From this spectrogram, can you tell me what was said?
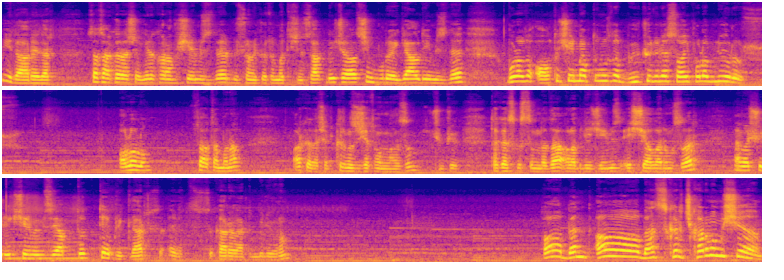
İdare eder. Zaten arkadaşlar geri kalan fişlerimizi de bir sonraki otomat için saklayacağız. Şimdi buraya geldiğimizde burada 6 çelim yaptığımızda büyük ödüle sahip olabiliyoruz. Alalım. Zaten bana arkadaşlar kırmızı jeton lazım. Çünkü takas kısmında da alabileceğimiz eşyalarımız var. Hemen şöyle iki çelimimizi yaptık. Tebrikler. Evet skara verdim biliyorum. Aa ben aa ben skarı çıkarmamışım.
